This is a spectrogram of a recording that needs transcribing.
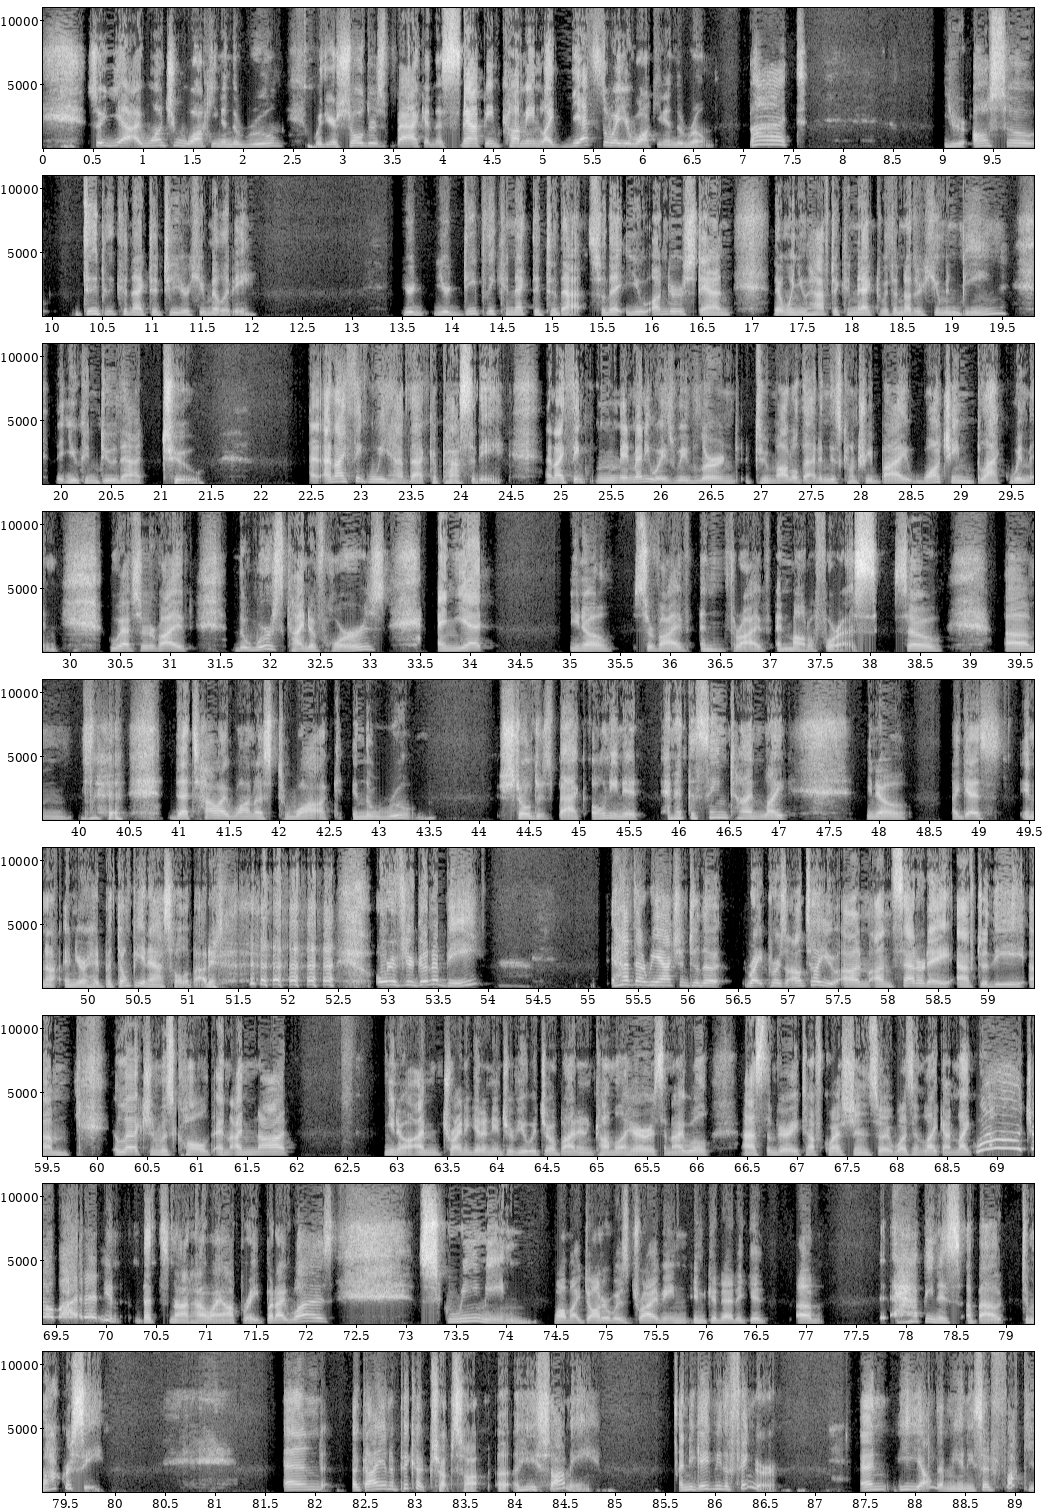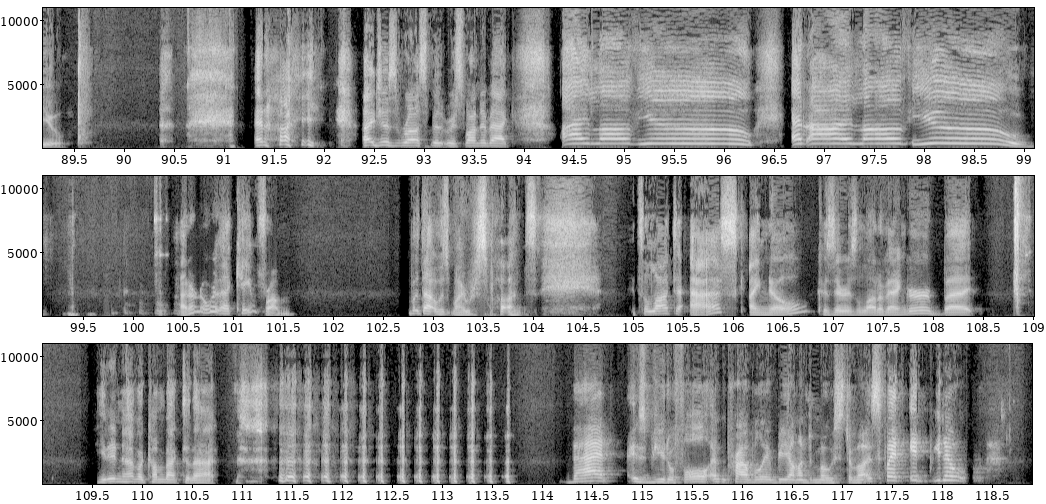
So, yeah, I want you walking in the room with your shoulders back and the snapping coming. Like, that's the way you're walking in the room. But you're also deeply connected to your humility you're you're deeply connected to that so that you understand that when you have to connect with another human being that you can do that too and I think we have that capacity. And I think in many ways we've learned to model that in this country by watching Black women who have survived the worst kind of horrors and yet, you know, survive and thrive and model for us. So um, that's how I want us to walk in the room, shoulders back, owning it, and at the same time, like, you know, I guess in uh, in your head, but don't be an asshole about it. or if you're gonna be, have that reaction to the right person. I'll tell you on on Saturday after the um, election was called, and I'm not you know, I'm trying to get an interview with Joe Biden and Kamala Harris, and I will ask them very tough questions. So it wasn't like I'm like, whoa, Joe Biden. You know, that's not how I operate. But I was screaming while my daughter was driving in Connecticut um, happiness about democracy. And a guy in a pickup truck saw, uh, he saw me and he gave me the finger and he yelled at me and he said, fuck you. And I, I just responded back, I love you, and I love you. I don't know where that came from, but that was my response. It's a lot to ask, I know, because there is a lot of anger, but he didn't have a comeback to that. that is beautiful and probably beyond most of us. But it, you know,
